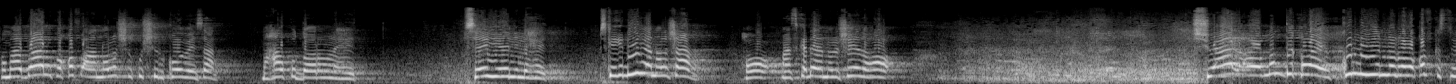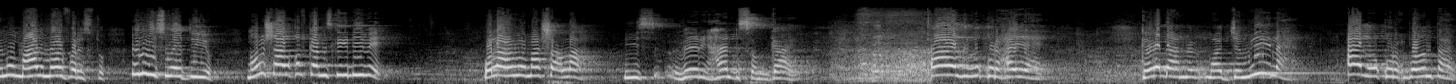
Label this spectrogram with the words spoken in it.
Famaa baaluka qof aad nolosha ku shirkoobaysaan maxaa ku dooran lahayd? See yeeli lahayd? Iskaga dhiibaa noloshaada. Hoo maa iska dheh nolosheeda hoo su'aal oo mandiq waaye kulligiin la rabo qof kasta inuu maalin meel fariisto inuu isweydiiyo noloshaada qofkaa ma iskaga dhiibe? Wallahi huwa maasha allah is very handsome guy. Aaduu u qurxan yahay. Gabadhaana waa jamiilah aaday u qurux badan tahay.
